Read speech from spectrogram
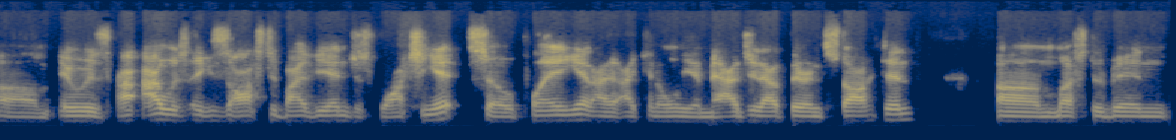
Um, it was I, I, was exhausted by the end just watching it. So playing it, I, I can only imagine out there in Stockton. Um, must have been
